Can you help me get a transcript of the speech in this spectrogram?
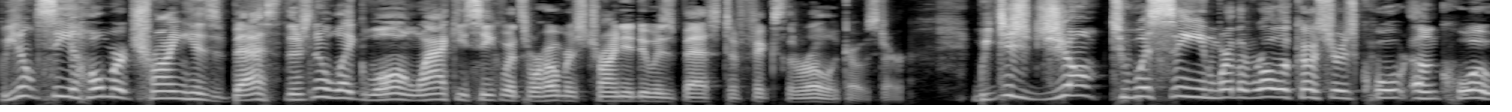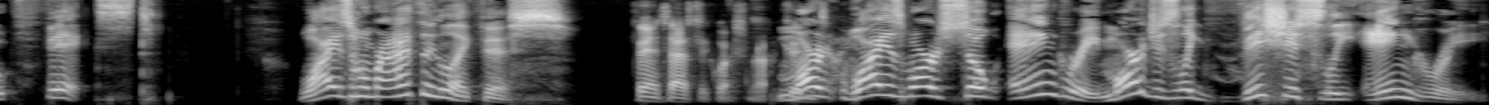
We don't see Homer trying his best. There's no like long wacky sequence where Homer's trying to do his best to fix the roller coaster. We just jump to a scene where the roller coaster is quote unquote fixed. Why is Homer acting like this? Fantastic question, Rob. Time. why is Marge so angry? Marge is like viciously angry.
